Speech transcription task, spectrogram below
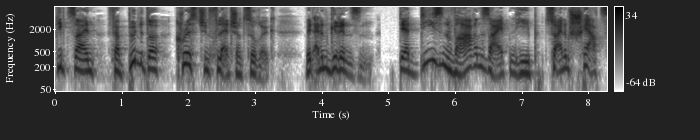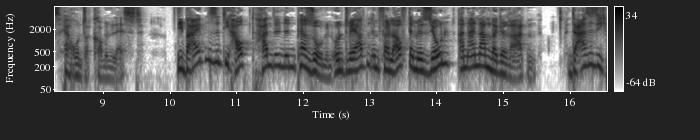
gibt sein Verbündeter Christian Fletcher zurück, mit einem Grinsen, der diesen wahren Seitenhieb zu einem Scherz herunterkommen lässt. Die beiden sind die haupthandelnden Personen und werden im Verlauf der Mission aneinander geraten, da sie sich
